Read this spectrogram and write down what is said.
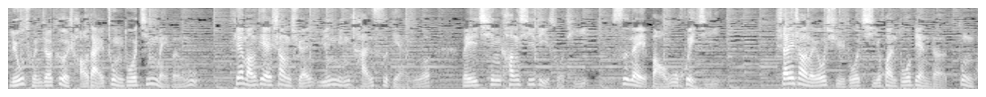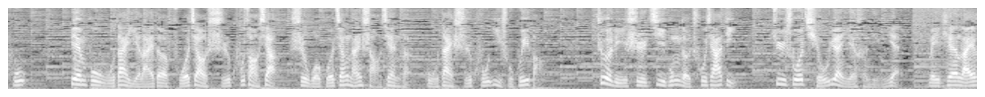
留存着各朝代众多精美文物。天王殿上悬云灵禅寺匾额，为清康熙帝所题，寺内宝物汇集。山上呢有许多奇幻多变的洞窟，遍布五代以来的佛教石窟造像，是我国江南少见的古代石窟艺术瑰宝。这里是济公的出家地。据说求愿也很灵验，每天来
